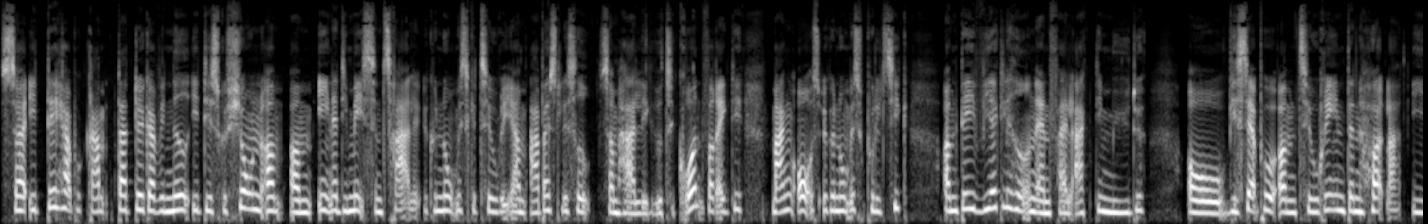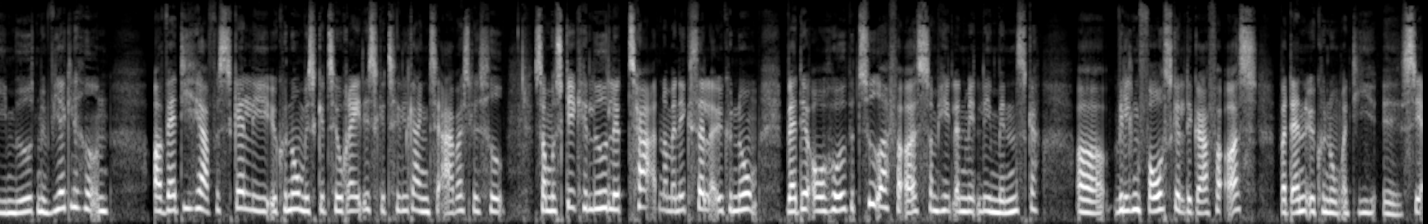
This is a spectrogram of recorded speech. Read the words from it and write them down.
Så i det her program, der dykker vi ned i diskussionen om, om en af de mest centrale økonomiske teorier om arbejdsløshed, som har ligget til grund for rigtig mange års økonomisk politik, om det i virkeligheden er en fejlagtig myte, og vi ser på, om teorien den holder i mødet med virkeligheden, og hvad de her forskellige økonomiske, teoretiske tilgange til arbejdsløshed, som måske kan lyde lidt tørt, når man ikke selv er økonom, hvad det overhovedet betyder for os som helt almindelige mennesker, og hvilken forskel det gør for os, hvordan økonomer de øh, ser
